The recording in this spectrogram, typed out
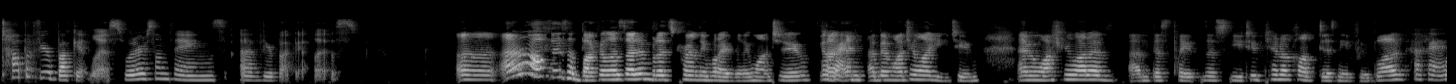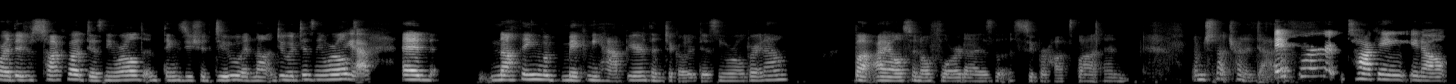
top of your bucket list. What are some things of your bucket list? Uh, I don't know if there's a bucket list item, but it's currently what I really want to do. Uh, Okay. and I've been watching a lot of YouTube. I've been watching a lot of um this play this YouTube channel called Disney Food Blog, Okay. where they just talk about Disney World and things you should do and not do at Disney World. Yeah. And nothing would make me happier than to go to Disney World right now. But I also know Florida is a super hot spot, and I'm just not trying to die. If we're talking, you know,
